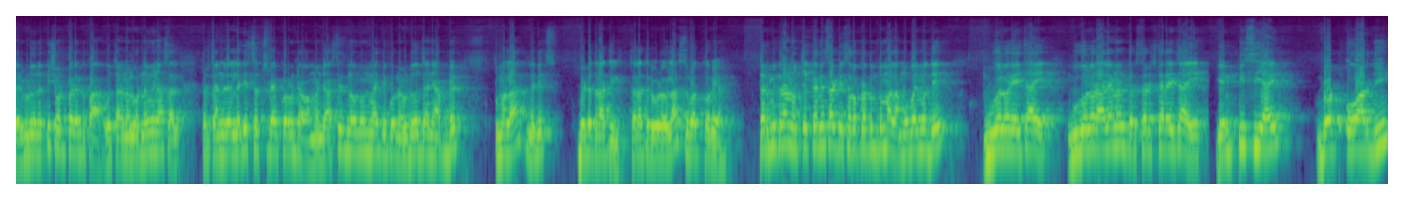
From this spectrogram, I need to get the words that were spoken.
तर व्हिडिओ नक्की शेवटपर्यंत पहा. व चॅनलवर नवीन असाल तर चॅनलला लगेच सबस्क्राईब करून ठेवा. म्हणजे असेच नवनवीन माहितीपूर्ण व्हिडिओज आणि अपडेट तुम्हाला लगेच भेटत राहतील. चला तर व्हिडिओला सुरुवात करूया. तर मित्रांनो चेक करण्यासाठी सर्वप्रथम तुम्हाला मोबाईलमध्ये गुगलवर यायचं आहे. गुगलवर आल्यानंतर सर्च करायचं आहे. N P C I dot O R G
